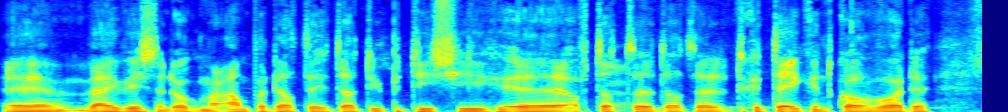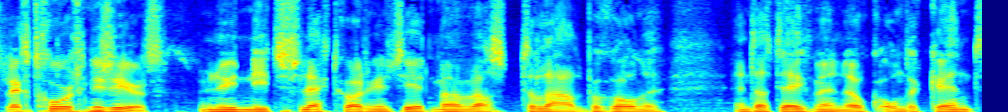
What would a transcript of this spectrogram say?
Uh, wij wisten ook maar amper dat, dat die petitie, uh, of dat, ja. dat het getekend kon worden. Slecht georganiseerd? Nu niet slecht georganiseerd, maar was te laat begonnen. En dat heeft men ook onderkend,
